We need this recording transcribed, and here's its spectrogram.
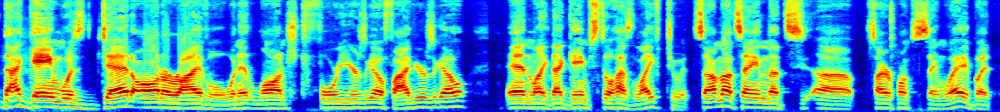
that game was dead on arrival when it launched four years ago, five years ago. And like that game still has life to it. So I'm not saying that's uh, Cyberpunk's the same way, but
